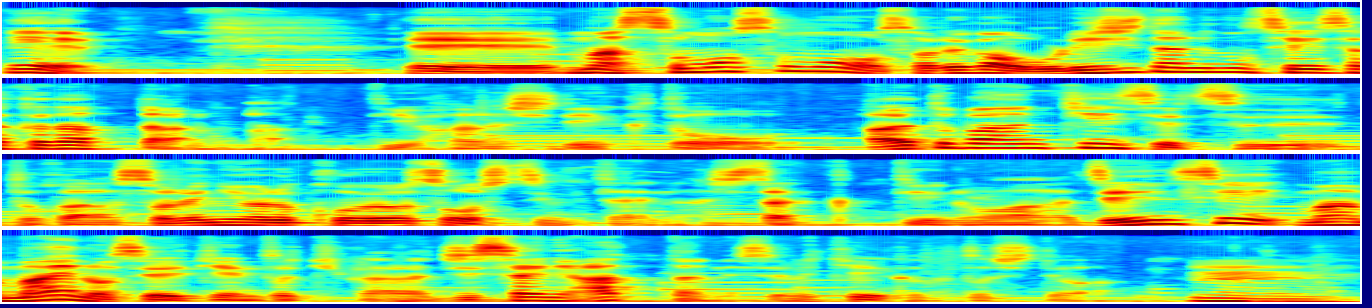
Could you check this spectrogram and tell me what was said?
で、えーまあ、そもそもそれがオリジナルの政策だったのかっていう話でいくとアウトバーン建設とかそれによる雇用創出みたいな施策っていうのは前世、まあ、前の政権の時から実際にあったんですよね計画としては。うん。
